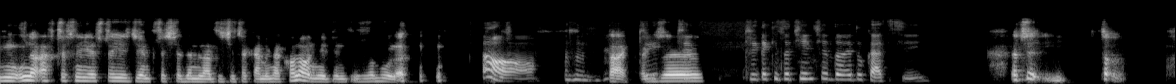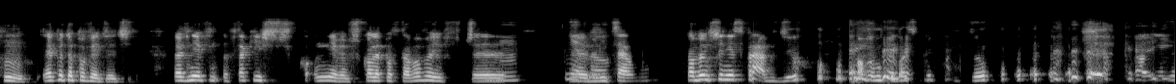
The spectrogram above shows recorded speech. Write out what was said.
No a wcześniej jeszcze jeździłem przez 7 lat z dzieciakami na kolonie, więc już w ogóle. O! Tak, Czyli, także. czyli, czyli takie zacięcie do edukacji. Znaczy, to. Hmm, jakby to powiedzieć? Pewnie w, w takiej, nie wiem, w szkole podstawowej w- czy Mhm. Nie w no, liceum, to bym się nie sprawdził. To bym chyba się nie sprawdził. okej.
